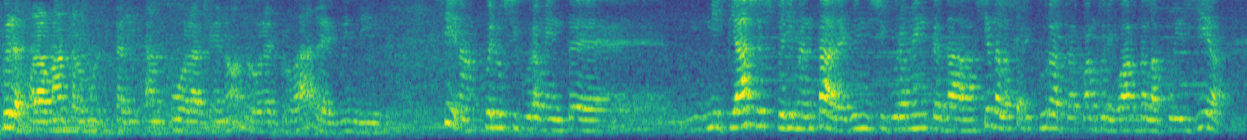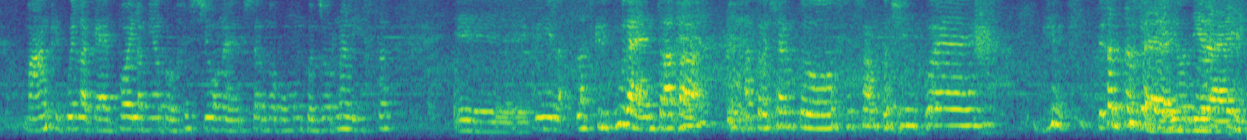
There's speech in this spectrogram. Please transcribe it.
quella sarà un'altra musicalità ancora che no, dovrei trovare, quindi Sì, no, quello sicuramente mi piace sperimentare, quindi sicuramente da- sia dalla scrittura per quanto riguarda la poesia, ma anche quella che è poi la mia professione, essendo comunque giornalista. E quindi la, la scrittura è entrata a 365 66 io direi.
